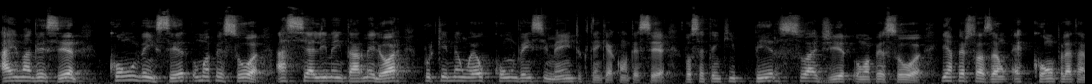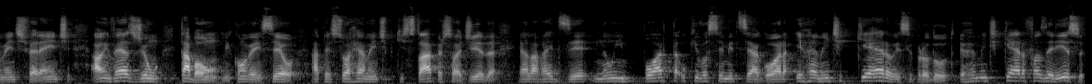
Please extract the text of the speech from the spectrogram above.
a emagrecer, convencer uma pessoa a se alimentar melhor, porque não é o convencimento que tem que acontecer. Você tem que persuadir uma pessoa. E a persuasão é completamente diferente. Ao invés de um, tá bom, me convenceu, a pessoa realmente que está persuadida, ela vai dizer, não importa o que você me disser agora, eu realmente quero esse produto, eu realmente quero fazer isso,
